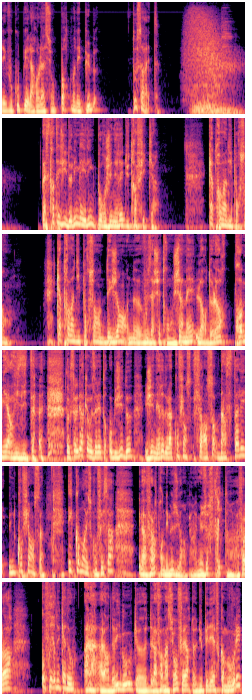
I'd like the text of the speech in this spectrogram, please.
Dès que vous coupez la relation porte-monnaie pub, tout s'arrête. La stratégie de l'emailing pour générer du trafic. 90%. 90% des gens ne vous achèteront jamais lors de leur première visite. Donc ça veut dire que vous allez être obligé de générer de la confiance, faire en sorte d'installer une confiance. Et comment est-ce qu'on fait ça? Eh il va falloir prendre des mesures, hein, des mesures strictes. Il va falloir offrir du cadeau. Alors de l'e-book, euh, de la formation offerte, du PDF comme vous voulez.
